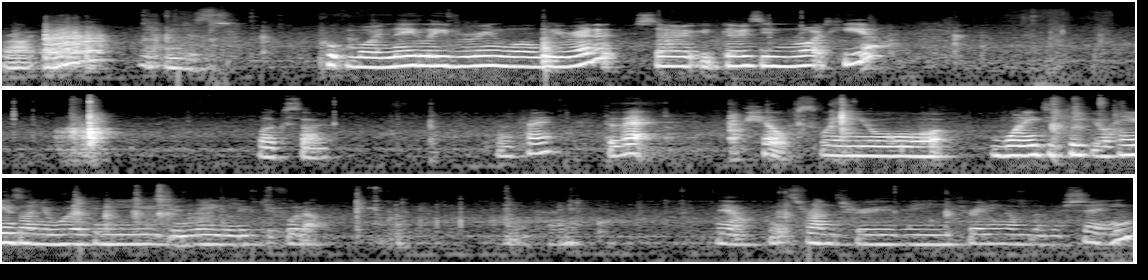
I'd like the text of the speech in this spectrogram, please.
right now. Let me just put my knee lever in while we're at it. So it goes in right here, like so. Okay, so that helps when you're wanting to keep your hands on your work and you use your knee to lift your foot up. Okay. Now let's run through the threading of the machine.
